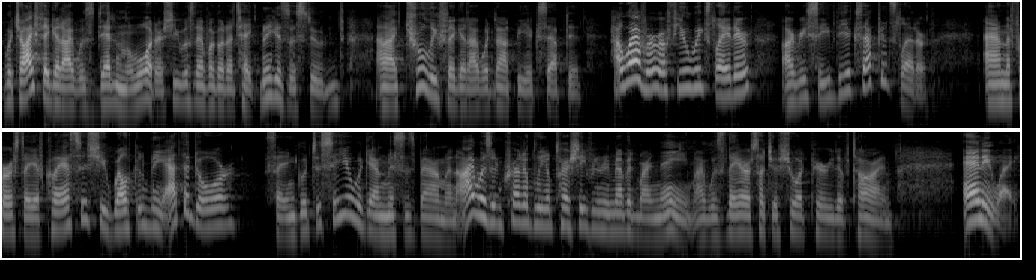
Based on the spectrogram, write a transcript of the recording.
which I figured I was dead in the water. She was never going to take me as a student, and I truly figured I would not be accepted. However, a few weeks later, I received the acceptance letter. And the first day of classes, she welcomed me at the door, saying, Good to see you again, Mrs. Bauman. I was incredibly impressed she even remembered my name. I was there such a short period of time. Anyway,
